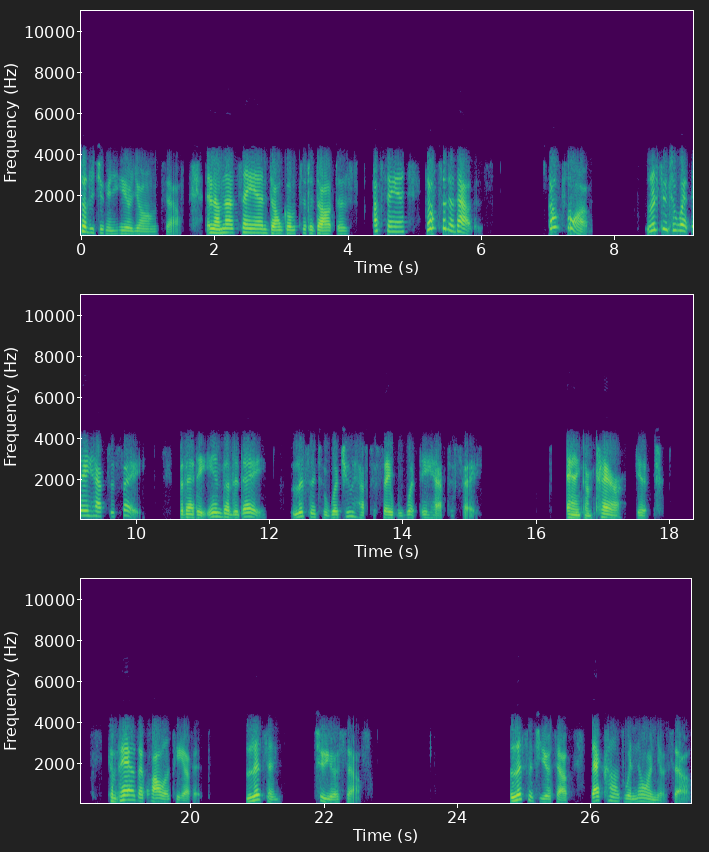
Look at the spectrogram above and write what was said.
So that you can heal your own self. And I'm not saying don't go to the doctors. I'm saying go to the doctors. Go to them. Listen to what they have to say. But at the end of the day, listen to what you have to say with what they have to say and compare it. Compare the quality of it. Listen to yourself. Listen to yourself. That comes with knowing yourself.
